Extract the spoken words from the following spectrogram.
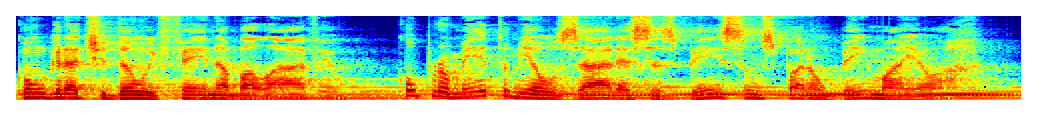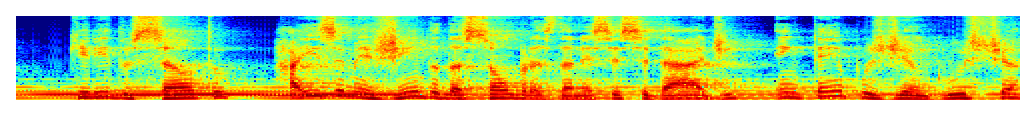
Com gratidão e fé inabalável, comprometo-me a usar essas bênçãos para um bem maior. Querido Santo, raiz emergindo das sombras da necessidade, em tempos de angústia,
